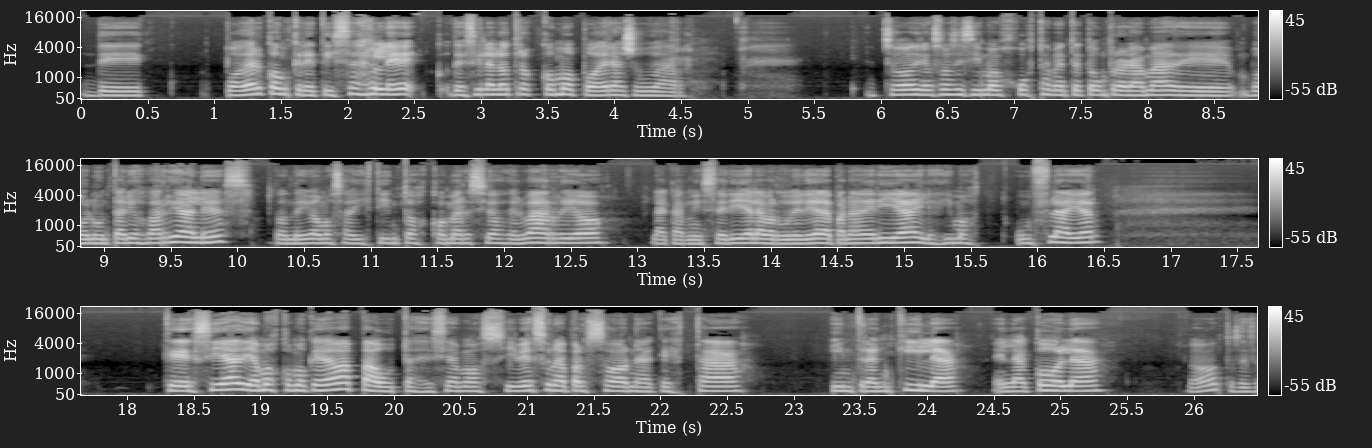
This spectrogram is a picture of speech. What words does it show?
de poder concretizarle, decirle al otro cómo poder ayudar. Yo y nosotros hicimos justamente todo un programa de voluntarios barriales, donde íbamos a distintos comercios del barrio, la carnicería, la verdulería, la panadería y les dimos un flyer que decía, digamos, como que daba pautas. Decíamos, si ves una persona que está intranquila en la cola, ¿no? Entonces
